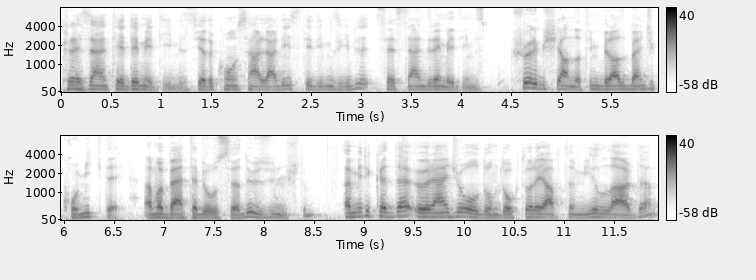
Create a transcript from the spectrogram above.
prezente edemediğimiz ya da konserlerde istediğimiz gibi seslendiremediğimiz. Şöyle bir şey anlatayım biraz bence komik de ama ben tabii o sırada üzülmüştüm. Amerika'da öğrenci olduğum, doktora yaptığım yıllarda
